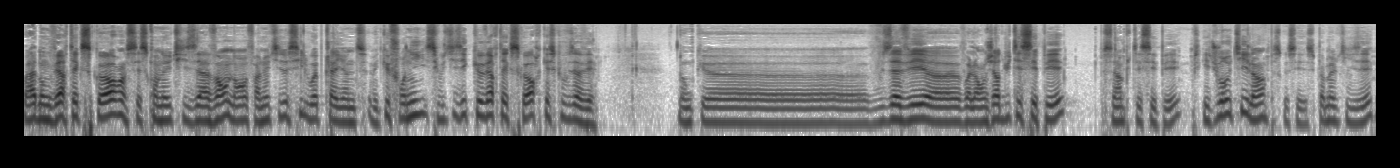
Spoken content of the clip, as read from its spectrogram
Voilà, donc Vertex Core, c'est ce qu'on a utilisé avant. Non, enfin, on utilise aussi le Web Client. Mais que fournit, si vous utilisez que Vertex Core, qu'est-ce que vous avez? Donc euh, vous avez, euh, voilà, on gère du TCP, simple TCP, ce qui est toujours utile, hein, parce que c'est pas mal utilisé.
